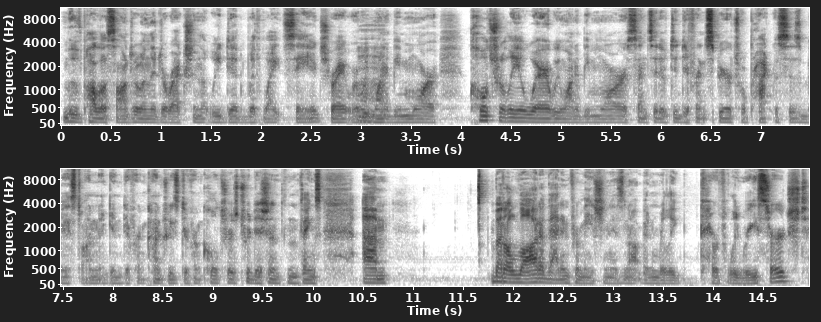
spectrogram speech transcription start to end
move Palo Santo in the direction that we did with White Sage, right? Where we want to be more culturally aware, we want to be more sensitive to different spiritual practices based on, again, different countries, different cultures, traditions, and things. Um, but a lot of that information has not been really carefully researched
